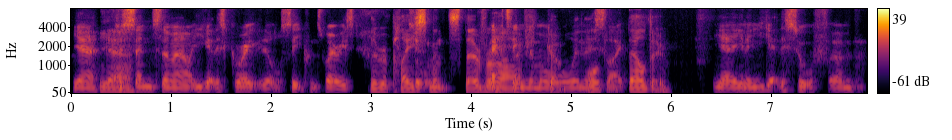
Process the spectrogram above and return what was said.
Yeah, Yeah. just sends them out. You get this great little sequence where he's the replacements that have vetting arrived. them go, all in this, like- they'll do. yeah, you know, you get this sort of um,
